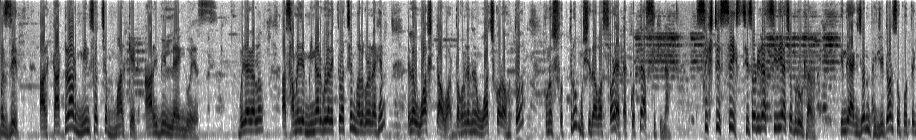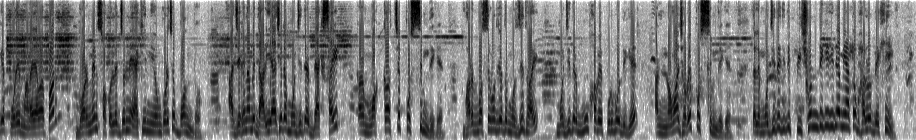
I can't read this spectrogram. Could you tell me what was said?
মসজিদ। আর কাটরার মিনস হচ্ছে মার্কেট আরবি ল্যাঙ্গুয়েজ বোঝা গেল? আর সামনে যে মিনারগুলো দেখতে পাচ্ছেন, ভালো করে দেখেন, এগুলো ওয়াচ টাওয়ার তখনকার দিনে ওয়াচ করা হতো, কোনো শত্রু মুর্শিদাবাদ শহরে অ্যাটাক করতে আসছে কিনা। সিক্সটি সিক্স ছিষট্টিটা আছে উপরে উঠার। কিন্তু একজন ভিজিটর্স উপর থেকে পড়ে মারা যাওয়ার পর গভর্নমেন্ট সকলের জন্য একই নিয়ম করেছে, বন্ধ। আর যেখানে আমি দাঁড়িয়ে আছি, এটা মসজিদের ব্যাক সাইড কারণ মক্কা হচ্ছে পশ্চিম দিকে। ভারতবর্ষের মধ্যে যত মসজিদ হয়, মসজিদের মুখ হবে পূর্ব দিকে আর নমাজ হবে পশ্চিম দিকে। তাহলে মসজিদে যদি পিছন দিকে যদি আমি এত ভালো দেখি,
